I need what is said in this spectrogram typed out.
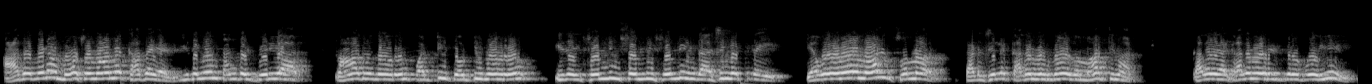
அதை விட மோசமான கதை அது. இதையும் தந்தை பெரியார் நாடுதோறும் பட்டி தொட்டி தோறும் இதை சொல்லி சொல்லி சொல்லி இந்த அசிங்கத்தை எவ்வளவோ நாள் சொன்னார். கடைசியில கலைஞர் தான் இதை மாற்றினார். கலைஞர் கலைஞர் இருக்கிற போய்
